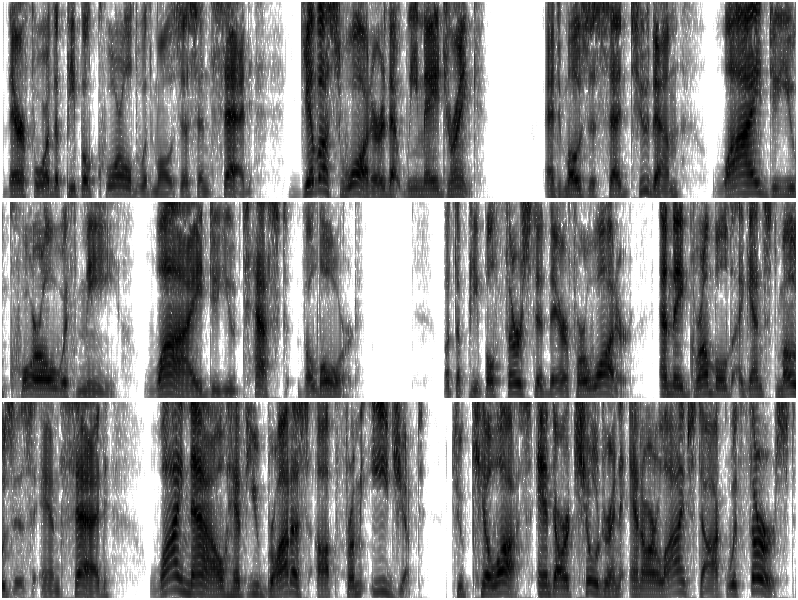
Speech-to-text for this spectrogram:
Therefore the people quarreled with Moses and said, Give us water that we may drink. And Moses said to them, Why do you quarrel with me? Why do you test the Lord? But the people thirsted there for water, and they grumbled against Moses and said, Why now have you brought us up from Egypt to kill us and our children and our livestock with thirst?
